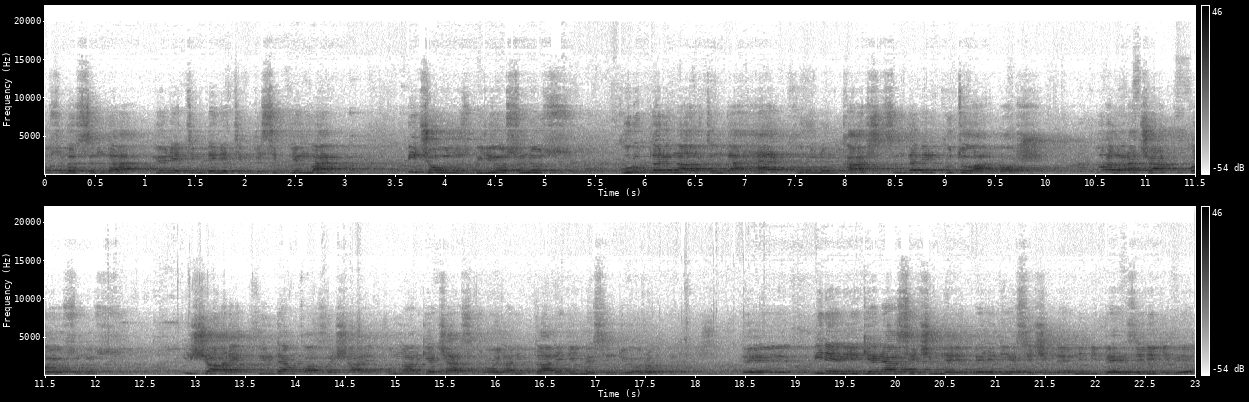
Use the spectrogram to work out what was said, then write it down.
pusulasında yönetim, denetim, disiplin var. Birçoğunuz biliyorsunuz grupların altında her kurulun karşısında bir kutu var boş. Buralara çarpı koyuyorsunuz. İşaret, birden fazla işaret. Bunlar geçersiz. Oylar iptal edilmesin diyorum. Ee, bir nevi genel seçimlerin, belediye seçimlerinin bir benzeri gibi.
